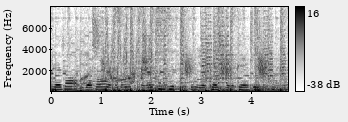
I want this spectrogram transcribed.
해서 어쩌고 저쩌고 편집 쓰고 이렇게 해서 이렇게 해서 이렇게 하는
